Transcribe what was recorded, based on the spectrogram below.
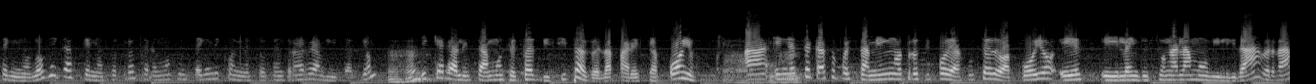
tecnológicas que nosotros tenemos un técnico en nuestro centro de rehabilitación y que realizamos estas visitas, ¿verdad? Para este apoyo. Ah, ah en este caso, pues también otro tipo de ajuste de apoyo es eh, la inducción a la movilidad, ¿verdad?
